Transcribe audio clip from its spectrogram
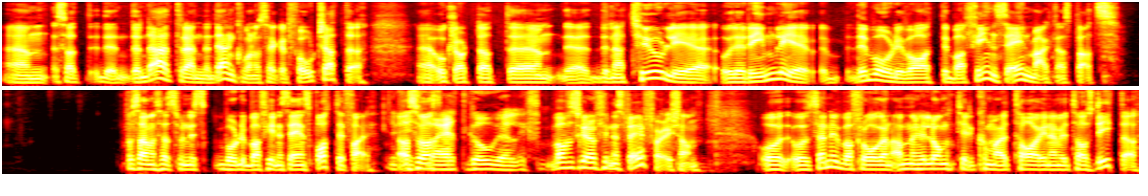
Um, så att den, den, där trenden, den kommer nog säkert fortsätta. Uh, och klart att uh, det naturliga och det rimliga, det borde ju vara att det bara finns en marknadsplats. På samma sätt som det borde bara finnas en Spotify. Det finns alltså, bara ett Google. Liksom. Varför ska det finnas fler för? Liksom? Och, och sen är bara frågan, ja, men hur lång tid kommer det ta innan vi tar oss dit då?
